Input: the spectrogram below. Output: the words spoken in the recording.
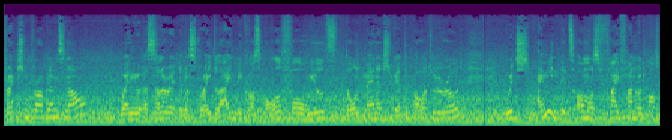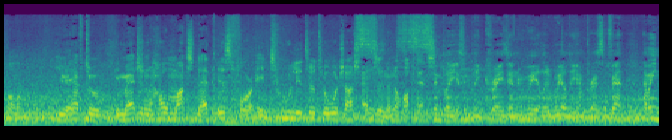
traction problems now when you accelerate in a straight line because all four wheels don't manage to get the power to the road. Which I mean, it's almost 500 horsepower. You have to imagine how much that is for a two-liter turbocharged engine in a hot hatch. simply simply crazy and really really impressive and i mean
